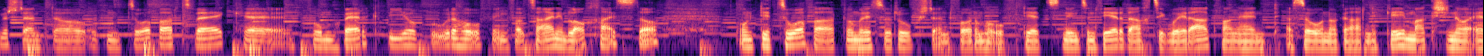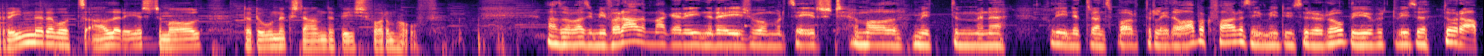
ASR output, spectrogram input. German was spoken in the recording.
Wir stehen hier auf dem Zufahrtsweg äh, vom Berg Bio Bauernhof in Pfalzein im Loch. Und die Zufahrt, wo wir jetzt so draufstehen vor dem Hof, die hat 1984, wo ihr angefangen habt, so noch gar nicht gegeben. Magst du dich noch erinnern, wo du das allererste Mal da unten gestanden bist vor dem Hof? Also was ich mich vor allem mag erinnern, ist, wo wir zuerst einmal mit einem kleinen Transporter hier runtergefahren sind, mit unserer Robi über die Wiese durchab.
